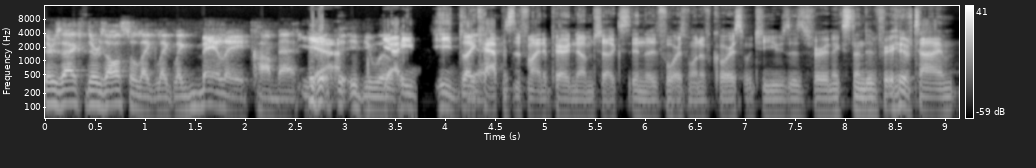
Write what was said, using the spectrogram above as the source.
There's actually there's also like like like melee combat, Yeah. if you will. Yeah, he he like Yeah. happens to find a pair of nunchucks in the fourth one, of course, which he uses for an extended period of time.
